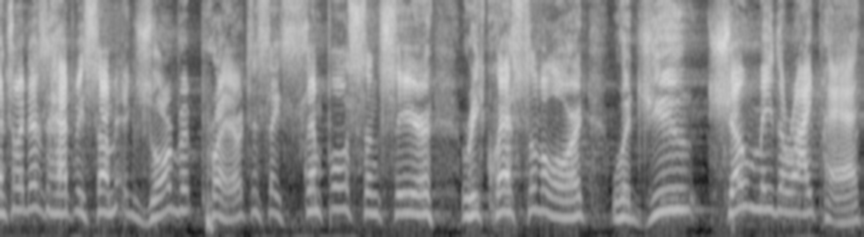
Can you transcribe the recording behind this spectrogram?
And so it doesn't have to be some exorbitant prayer. It's just a simple, sincere request to the Lord. Would you show me the right path?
